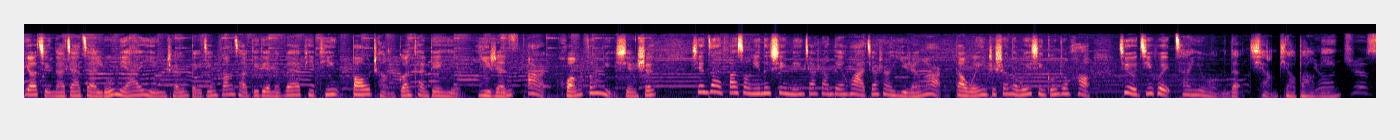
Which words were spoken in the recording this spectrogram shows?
邀请大家在卢米埃影城北京芳草地店的 VIP 厅包场观看电影《蚁人二：黄蜂女现身》。现在发送您的姓名加上电话加上蚁人二到文艺之声的微信公众号，就有机会参与我们的抢票报名。just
